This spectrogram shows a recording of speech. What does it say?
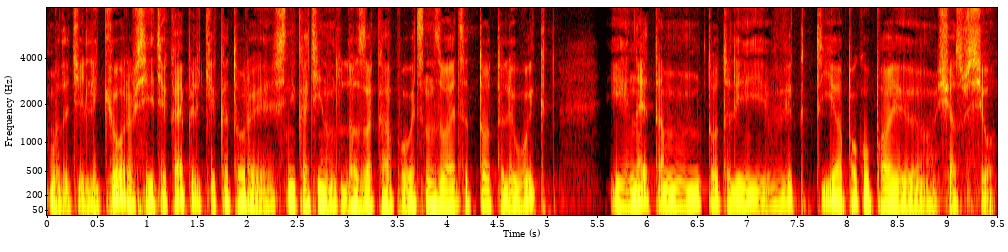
вот эти ликеры, все эти капельки, которые с никотином туда закапываются, называется Totally Wicked. И на этом Totally Wicked я покупаю сейчас все.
